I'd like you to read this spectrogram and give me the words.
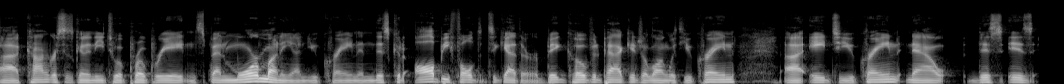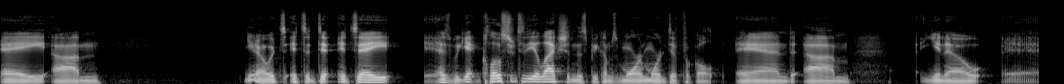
uh, Congress is going to need to appropriate and spend more money on Ukraine, and this could all be folded together a big COVID package along with Ukraine, uh, aid to Ukraine. Now, this is a, um, you know, it's it's a it's a as we get closer to the election, this becomes more and more difficult, and um, you know. Uh,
